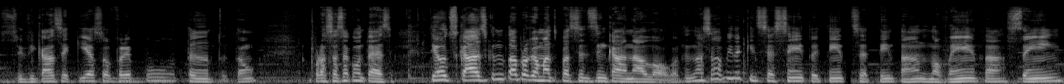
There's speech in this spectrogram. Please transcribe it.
Se ficasse aqui, ia sofrer por tanto. Então, o processo acontece. Tem outros casos que não está programado para se desencarnar logo. Tem nascer uma vida aqui de 60, 80, 70 anos, 90, 100.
